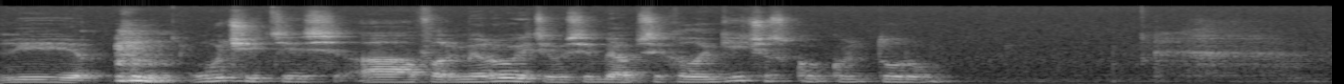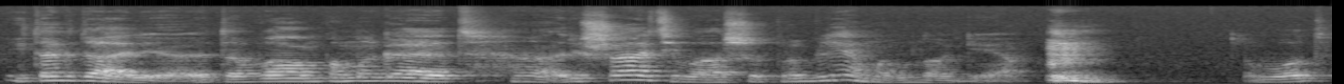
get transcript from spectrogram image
и учитесь, а формируете у себя психологическую культуру и так далее. Это вам помогает а, решать ваши проблемы многие. Вот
